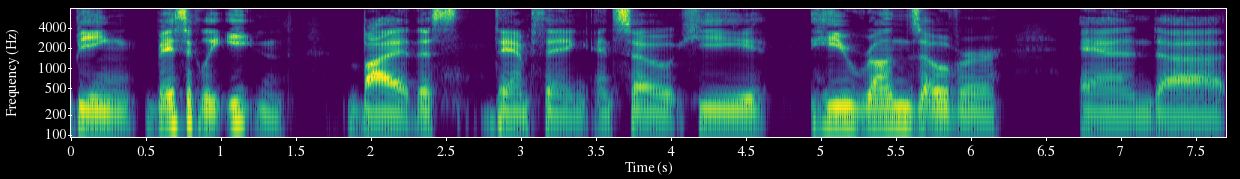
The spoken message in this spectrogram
being basically eaten by this damn thing, and so he he runs over and uh,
